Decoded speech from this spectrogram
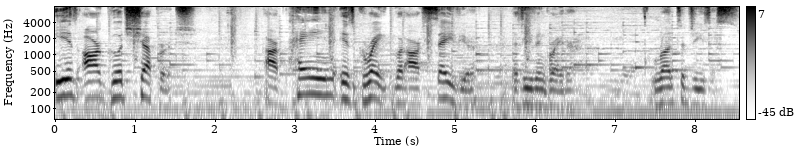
is our good shepherd. Our pain is great, but our Savior is even greater run to Jesus.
